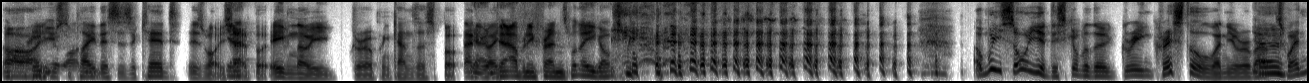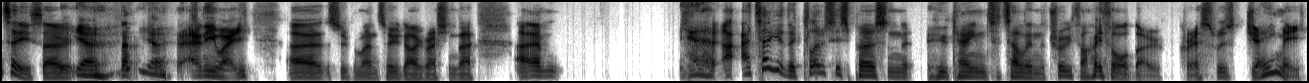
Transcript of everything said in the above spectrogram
oh, I used to play this as a kid, is what he yeah. said. But even though he grew up in Kansas, but anyway, yeah, didn't have any friends. But there you go. and we saw you discover the green crystal when you were about yeah. 20 so yeah that, yeah anyway uh superman 2 digression there um yeah, I, I, tell you, the closest person who came to telling the truth, I thought, though, Chris, was Jamie,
